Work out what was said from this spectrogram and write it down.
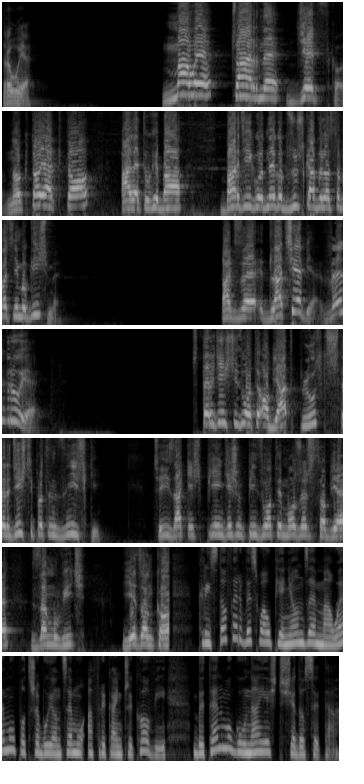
Drawuję. Małe, czarne dziecko. No kto jak kto, ale tu chyba bardziej głodnego brzuszka wylosować nie mogliśmy. Także dla ciebie wędruje 40 zł obiad plus 40% zniżki. Czyli za jakieś 55 zł możesz sobie zamówić jedzonko. Christopher wysłał pieniądze małemu potrzebującemu Afrykańczykowi, by ten mógł najeść się dosyta.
